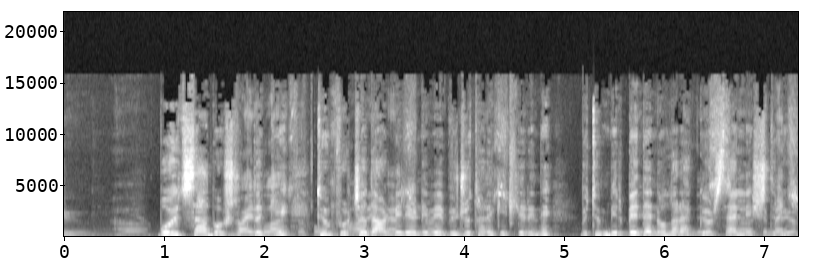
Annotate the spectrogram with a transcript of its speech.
boyutsal boşluktaki tüm fırça darbelerini ve vücut hareketlerini bütün bir beden olarak görselleştiriyor.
